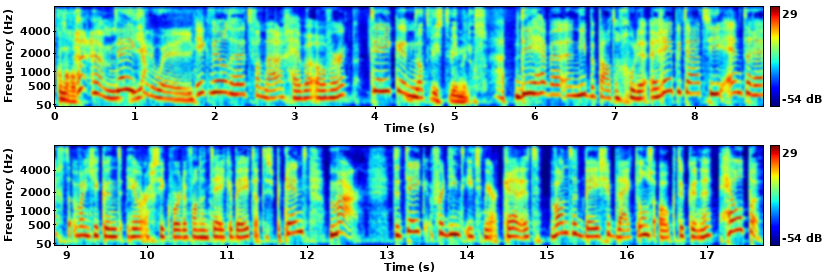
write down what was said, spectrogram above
Kom maar op. Take Ja. it away. Ik wilde het vandaag hebben over teken. Dat wisten we inmiddels. Die hebben niet bepaald een goede reputatie. En terecht, want je kunt heel erg ziek worden van een tekenbeet. Dat is bekend. Maar de teek verdient iets meer credit. Want het beestje blijkt ons ook te kunnen helpen.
